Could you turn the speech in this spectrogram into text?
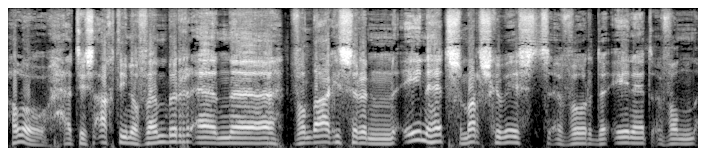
Hallo, het is 18 november en uh, vandaag is er een eenheidsmars geweest voor de eenheid van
